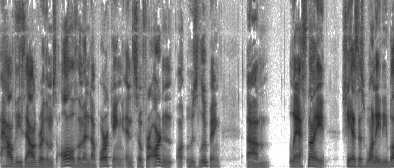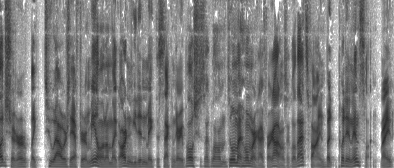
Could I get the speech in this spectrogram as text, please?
how these algorithms, all of them end up working. And so for Arden, uh, who's looping, um, last night, she has this 180 blood sugar like two hours after a meal. And I'm like, Arden, you didn't make the secondary bowl. She's like, well, I'm doing my homework. I forgot. I was like, well, that's fine, but put in insulin, right?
